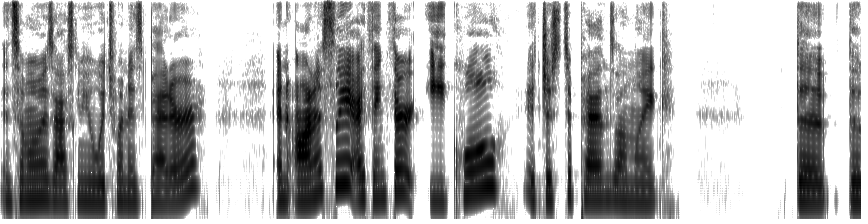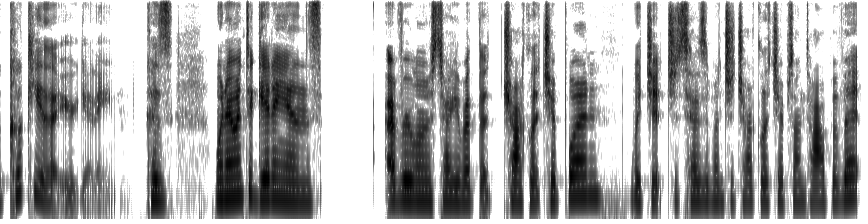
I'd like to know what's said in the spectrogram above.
And someone was asking me which one is better. And honestly, I think they're equal. It just depends on like the the cookie that you're getting. Cuz when I went to Gideon's, everyone was talking about the chocolate chip one, which it just has a bunch of chocolate chips on top of it,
